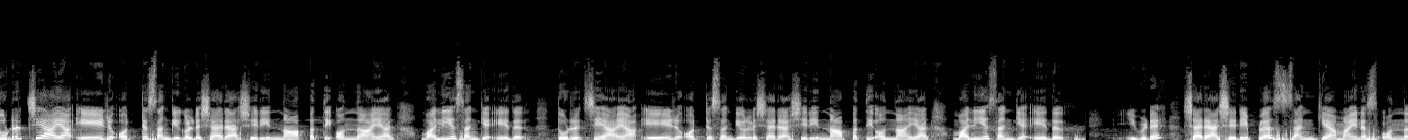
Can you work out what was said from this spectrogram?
തുടർച്ചയായ ഏഴ് ഒറ്റ സംഖ്യകളുടെ ശരാശരി നാൽപ്പത്തി ഒന്ന് ആയാൽ വലിയ സംഖ്യ ഏത്? തുടർച്ചയായ ഏഴ് ഒറ്റ സംഖ്യകളുടെ ശരാശരി നാൽപ്പത്തി ഒന്നായാൽ വലിയ സംഖ്യ ഏത്? ഇവിടെ ശരാശരി പ്ലസ് സംഖ്യ മൈനസ് ഒന്ന്.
